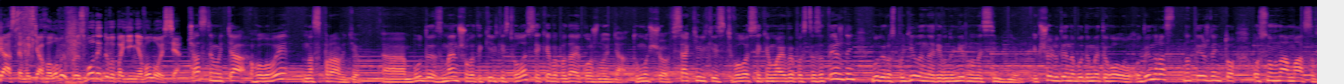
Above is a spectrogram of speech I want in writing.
Часте миття голови призводить до випадіння волосся. Часте миття голови насправді е, буде зменшувати кількість волосся, яке випадає кожного дня, тому що вся кількість волосся, яке має випасти за тиждень, буде розподілена рівномірно на 7 днів. Якщо людина буде мити голову один раз на тиждень, то основна маса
